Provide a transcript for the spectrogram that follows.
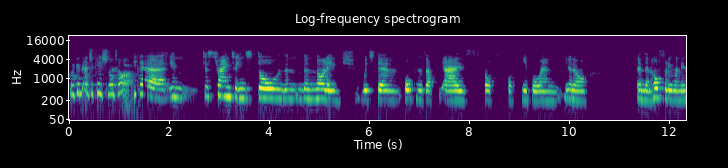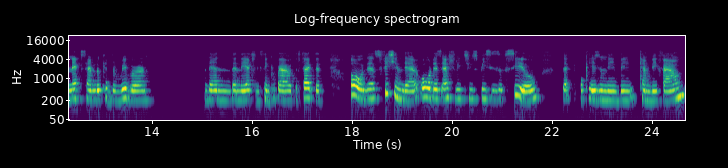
like an educational talk. Yeah, in just trying to install the, the knowledge which then opens up the eyes of, of people and you know and then hopefully when they next time look at the river then then they actually think about the fact that oh there's fish in there. Oh there's actually two species of seal that occasionally be, can be found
